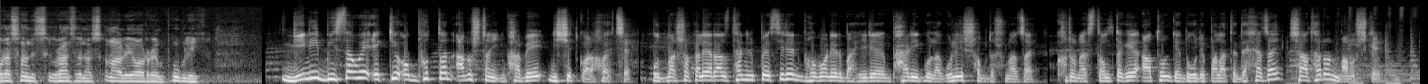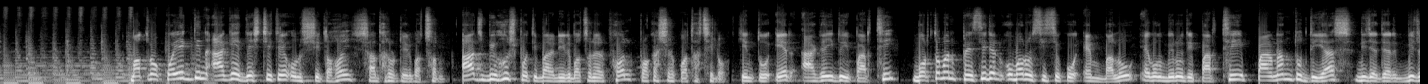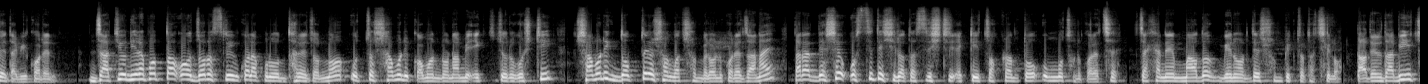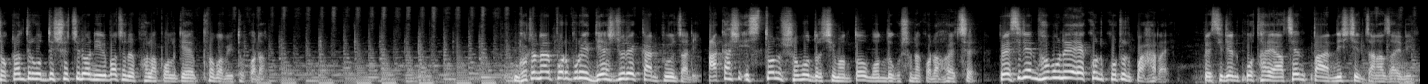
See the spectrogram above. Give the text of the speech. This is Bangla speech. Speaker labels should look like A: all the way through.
A: De Segurança Nacional e Ordem Pública.
B: গিনি বিসাওয়ে একটি অভ্যুত্থান আনুষ্ঠানিকভাবে নিশ্চিত করা হয়েছে বুধবার সকালে রাজধানীর প্রেসিডেন্ট ভবনের বাহিরে ভারী গোলাগুলির শব্দ শোনা যায় ঘটনাস্থল থেকে আতঙ্কে দৌড়ে পালাতে দেখা যায় সাধারণ মানুষকে মাত্র কয়েকদিন আগে দেশটিতে অনুষ্ঠিত হয় সাধারণ নির্বাচন আজ বৃহস্পতিবার নির্বাচনের ফল প্রকাশের কথা ছিল কিন্তু এর আগেই দুই প্রার্থী বর্তমান প্রেসিডেন্ট উমারু সিসিকো এম বালু এবং বিরোধী প্রার্থী পার্নান্দু দিয়াস নিজেদের বিজয় দাবি করেন জাতীয় নিরাপত্তা ও জনশৃঙ্খলা পুনরুদ্ধারের জন্য উচ্চ সামরিক কমান্ডো নামে একটি জনগোষ্ঠী সামরিক দপ্তরের সংবাদ সম্মেলন করে জানায়, তারা দেশে অস্থিতিশীলতা সৃষ্টির একটি চক্রান্ত উন্মোচন করেছে, যেখানে মাদক বেনরদের সম্পৃক্ততা ছিল। তাদের দাবি, চক্রান্তের উদ্দেশ্য ছিল নির্বাচনের ফলাফলকে প্রভাবিত করা। ঘটনার পরপরই দেশ জুড়ে কারফিউ জারি। আকাশ স্থল সমুদ্র সীমান্ত বন্ধ ঘোষণা করা হয়েছে। প্রেসিডেন্ট ভবনে এখন কঠোর পাহারায়। প্রেসিডেন্ট কোথায় আছেন তা নিশ্চিত জানা যায়নি।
